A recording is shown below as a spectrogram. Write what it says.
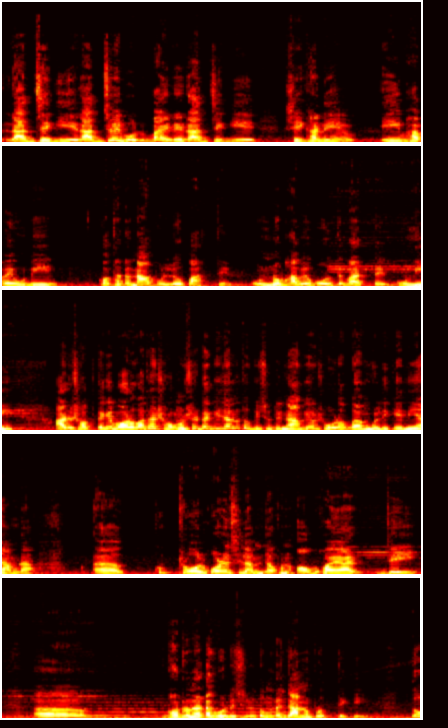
রাজ্যে গিয়ে, রাজ্যই বলব বাইরের রাজ্যে গিয়ে সেখানে এইভাবে উনি কথাটা না বললেও পারতেন, অন্যভাবেও বলতে পারতেন। উনি, আর সব থেকে বড় কথা, সমস্যাটা কি জানো তো, কিছুদিন আগেও সৌরভ গাঙ্গুলিকে নিয়ে আমরা খুব ট্রোল করেছিলাম যখন অভয়ার যেই ঘটনাটা ঘটেছিল, তোমরা জানো প্রত্যেকেই। তো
